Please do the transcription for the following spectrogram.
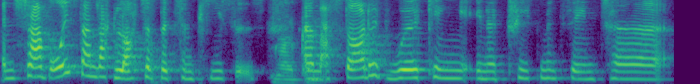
And so I've always done like lots of bits and pieces. Okay. Um, I started working in a treatment center,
